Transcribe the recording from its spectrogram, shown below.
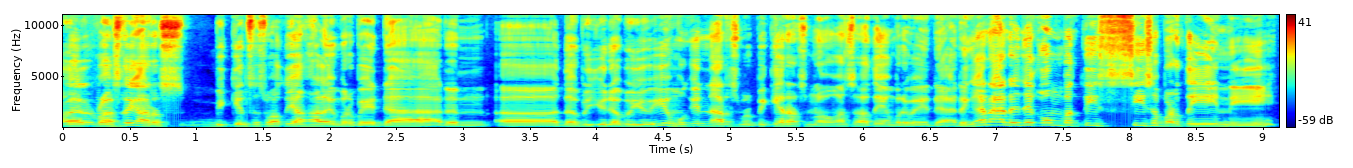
Elite Wrestling harus bikin sesuatu yang hal yang berbeda dan uh, eh, WWE mungkin harus berpikir harus melakukan sesuatu yang berbeda. Dengan adanya kompetisi seperti ini,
